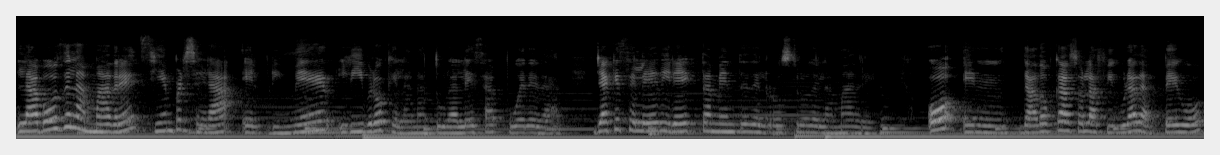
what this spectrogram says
la voz de la madre siempre será el primer libro que la naturaleza puede dar, ya que se lee directamente del rostro de la madre. O en dado caso, la figura de apego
